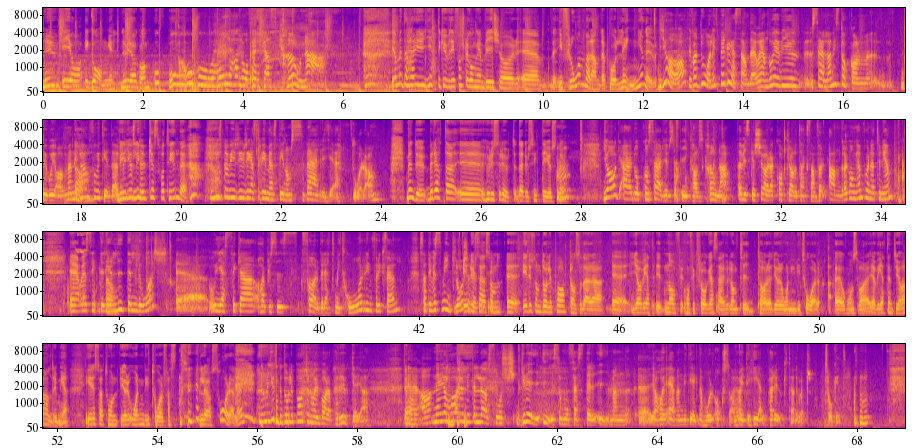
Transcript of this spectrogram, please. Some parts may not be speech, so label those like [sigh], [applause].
Nu är jag igång. Nu är jag igång. Ho, ho. Ho, ho, hej hallå från Karlskrona. Ja, men det här är ju jättekul. Det är första gången vi kör eh, ifrån varandra på länge nu. Ja, det var dåligt med resande och ändå är vi ju sällan i Stockholm, du och jag. Men ibland får vi till det. Vi lyckas nu, få till det. [gasps] Men just nu vi reser vi mest inom Sverige då. då. Men du, berätta eh, hur det ser ut där du sitter just nu. Mm. Jag är då på Konserthuset i Karlskrona där vi ska köra Kort, glad och tacksam för andra gången på den här turnén. Eh, och jag sitter i Ja. en liten loge eh, och Jessica har precis förberett mitt hår inför ikväll. Så det är väl sminklogen Är du, så som, eh, är du som Dolly Parton sådär, eh, jag vet, någon, hon fick frågan så här, hur lång tid tar det att göra ordning ditt hår? Eh, och hon svarar, jag vet inte, jag är aldrig med. Är det så att hon gör ordning ditt hår fast [laughs] löshår eller? Nej men just det, Dolly Parton har ju bara peruker ja. Ja. Eh, ja, nej, jag har en liten löshårsgrej i som hon fäster i. Men eh, jag har ju även mitt egna hår också. Jag har inte hel peruk. Det hade varit tråkigt. [laughs]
